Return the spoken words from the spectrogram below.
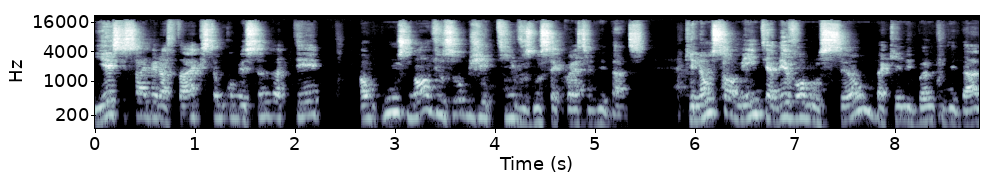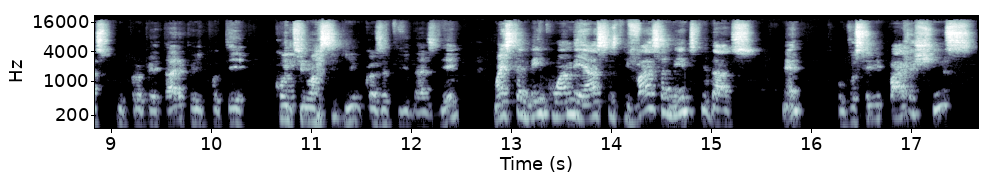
E esses cyberataques estão começando a ter alguns novos objetivos no sequestro de dados, que não somente a devolução daquele banco de dados para o proprietário, para ele poder continuar seguindo com as atividades dele, mas também com ameaças de vazamento de dados. Né? Ou você me paga X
